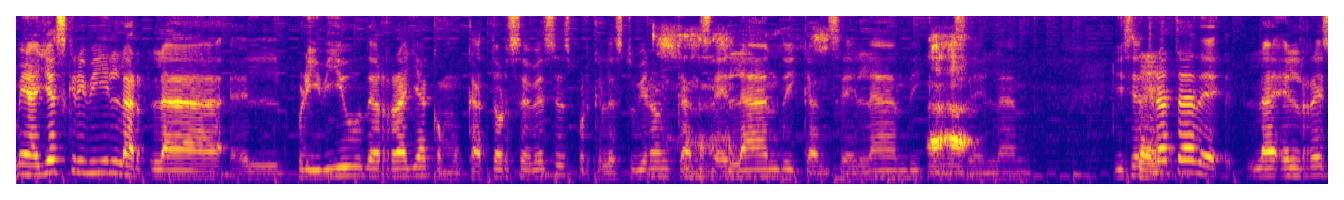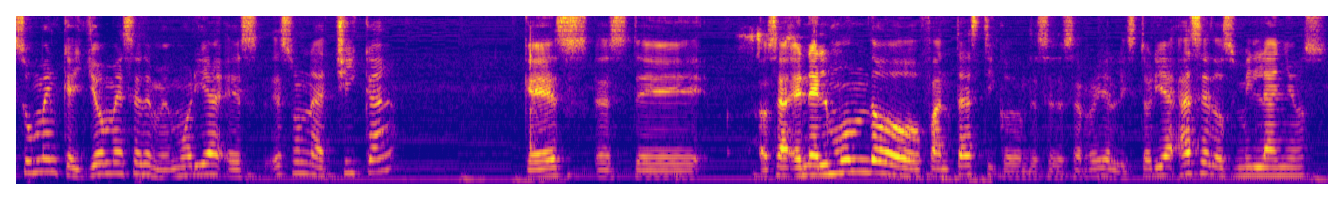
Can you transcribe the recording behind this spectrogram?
Mira, yo escribí la, la- el preview de Raya como 14 veces porque la estuvieron cancelando y cancelando y Ajá. cancelando. Y se Sí. trata de. la- el resumen que yo me sé de memoria es. Es una chica que es este. O sea, en el mundo fantástico donde se desarrolla la historia, hace dos mil años.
